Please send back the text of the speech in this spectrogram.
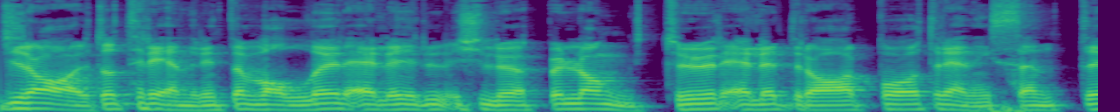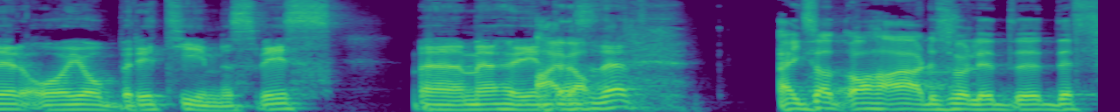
drar ut og trener intervaller eller løper langtur eller drar på treningssenter og jobber i timevis med, med høy intensitet. Og Her er det selvfølgelig et def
